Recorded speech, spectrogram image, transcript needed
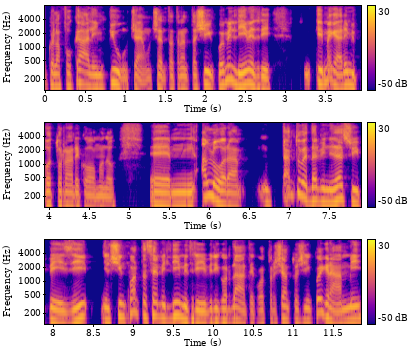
quella, focale in più, cioè un 135 mm, che magari mi può tornare comodo. Ehm, allora, tanto per darvi un'idea sui pesi, il 56 mm, vi ricordate, 405 grammi,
